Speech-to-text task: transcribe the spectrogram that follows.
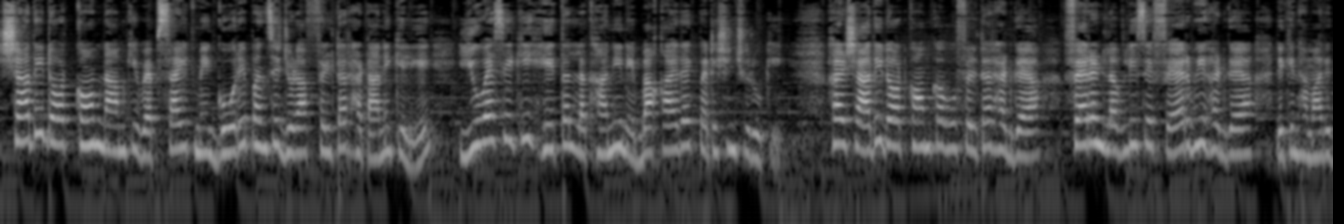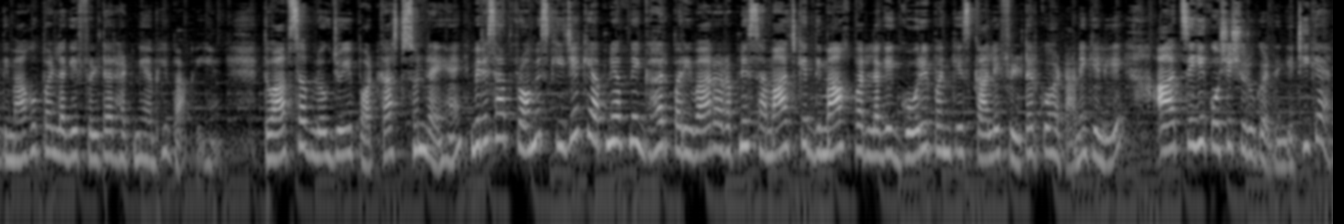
शादी डॉट कॉम नाम की वेबसाइट में गोरेपन से जुड़ा फ़िल्टर हटाने के लिए यूएसए की हेतल लखानी ने बाकायदा एक पेटिशन शुरू की। खैर, शादी डॉट कॉम का वो फ़िल्टर हट गया। फेयर एंड लवली से फेयर भी हट गया, लेकिन हमारे दिमागों पर लगे फ़िल्टर हटने अभी बाकी हैं। तो आप सब लोग जो ये पॉडकास्ट सुन रहे हैं, मेरे साथ प्रॉमिस कीजिए कि अपने अपने घर, परिवार और अपने समाज के दिमाग पर लगे गोरेपन के इस काले फ़िल्टर को हटाने के लिए आज से ही कोशिश शुरू कर देंगे, ठीक है?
